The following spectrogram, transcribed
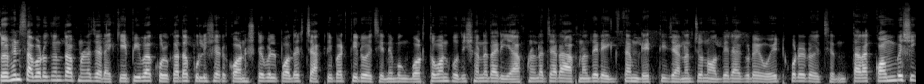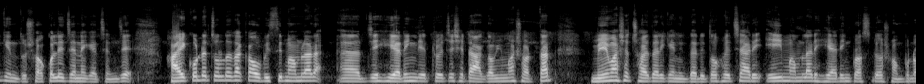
তো ফ্রেন্ডস আবারও কিন্তু আপনারা যারা কেপি বা কলকাতা পুলিশের কনস্টেবল পদের চাকরি প্রার্থী রয়েছেন এবং বর্তমান পজিশনে দাঁড়িয়ে আপনারা যারা আপনাদের এক্সাম ডেটটি জানার জন্য ওদের আগ্রহে ওয়েট করে রয়েছেন, তারা কম বেশি কিন্তু সকলেই জেনে গেছেন যে হাইকোর্টে চলতে থাকা ওবিসি মামলার যে হিয়ারিং ডেট রয়েছে সেটা আগামী মাস অর্থাৎ মে মাসের ছয় তারিখে নির্ধারিত হয়েছে। আর এই মামলার হিয়ারিং প্রসিডিওর সম্পূর্ণ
